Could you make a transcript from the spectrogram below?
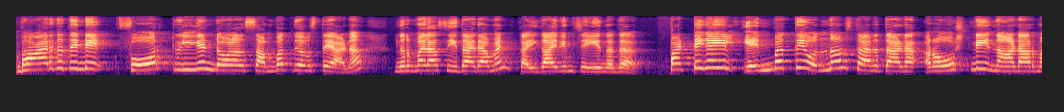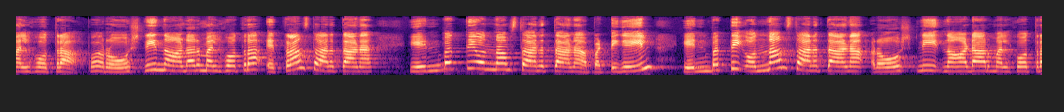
ഭാരതത്തിന്റെ ഫോർ ട്രില്യൺ ഡോളർ സമ്പദ് വ്യവസ്ഥയാണ് നിർമ്മല സീതാരാമൻ കൈകാര്യം ചെയ്യുന്നത്. പട്ടികയിൽ എൺപത്തി ഒന്നാം സ്ഥാനത്താണ് റോഷ്നി നാടാർ മൽഹോത്ര. അപ്പോൾ റോഷ്നി നാടാർ മൽഹോത്ര എത്രാം സ്ഥാനത്താണ്? എൺപത്തി ഒന്നാം സ്ഥാനത്താണ്. പട്ടികയിൽ എൺപത്തി ഒന്നാം സ്ഥാനത്താണ് റോഷ്നി നാടാർ മൽഹോത്ര.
